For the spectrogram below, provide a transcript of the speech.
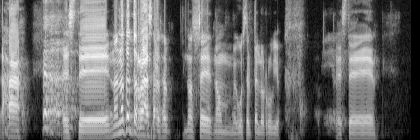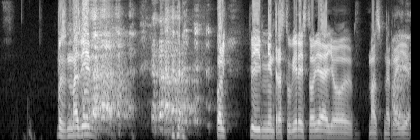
Ajá. Este, no, no tanto raza, o sea, no sé, no me gusta el pelo rubio. Este, pues más bien, cual- y mientras tuviera historia yo más me reía,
